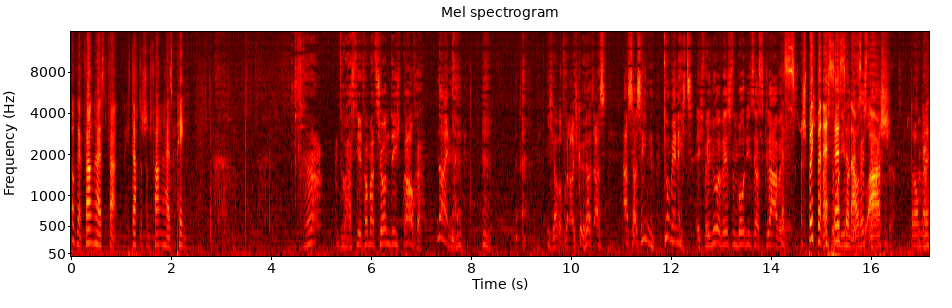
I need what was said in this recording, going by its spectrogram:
Okay, fangen heißt fangen. Ich dachte schon, fangen heißt peng. Du hast die Informationen, die ich brauche. Nein! Ich habe von euch gehört, Ass Assassinen, tu mir nichts! Ich will nur wissen, wo dieser Sklave ist. Das spricht man Assassin aus, du Arsch. So Trommel.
